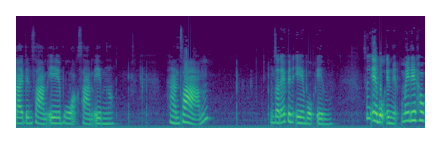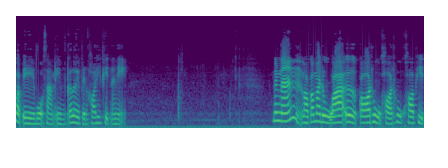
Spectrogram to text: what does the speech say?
กลายเป็น 3a บวก 3m เนาะหาร 3 มันจะได้เป็น a บวก m ซึ่ง a บวก m เนี่ยไม่ได้เท่ากับ a บวก 3m ก็เลยเป็นข้อที่ผิดนั่นเองดังนั้นเราก็มาดูว่า เออกอถูกขอถูกคอผิด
